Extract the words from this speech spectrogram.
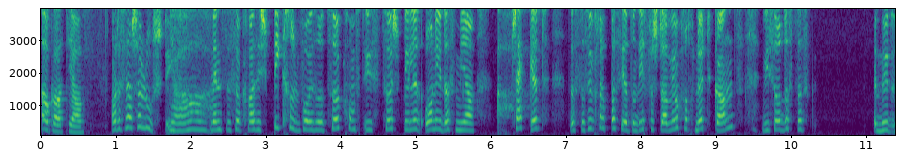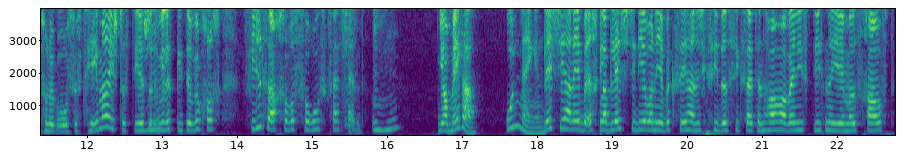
Oh Gott, ja. Aber das wäre schon lustig. Ja. Wenn sie so quasi Spickel von unserer Zukunft uns zuspielen, ohne dass wir checken, dass das wirklich passiert. Und ich verstehe wirklich nicht ganz, wieso dass das nicht so ein großes Thema ist, dass die, Mhm. weil es gibt ja wirklich viele Sachen, die sie vorausgesagt haben. Ja, mega. Unmengen. Letzte habe ich, eben, ich glaube, letzte, die, die ich eben gesehen habe, war, dass sie gesagt haben, haha, wenn uns Disney jemals kauft,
